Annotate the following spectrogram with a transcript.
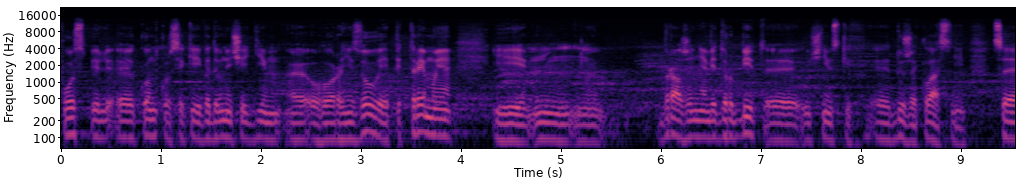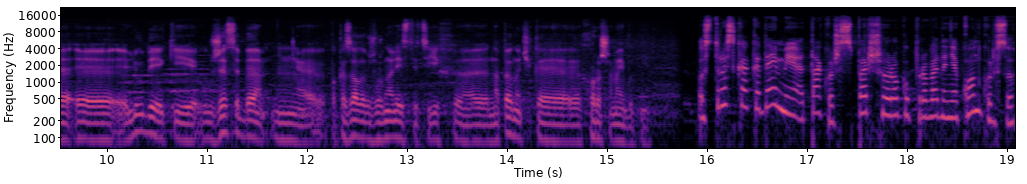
поспіль е, конкурс, який видавничий дім його організовує, підтримує. І враження від робіт е, учнівських е, дуже класні. Це е, люди, які вже себе показали в журналістиці. Їх напевно чекає хороше майбутнє. Острозька академія також з першого року проведення конкурсу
